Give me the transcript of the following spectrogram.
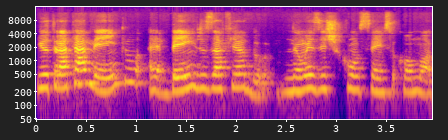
E o tratamento é bem desafiador. Não existe consenso a,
